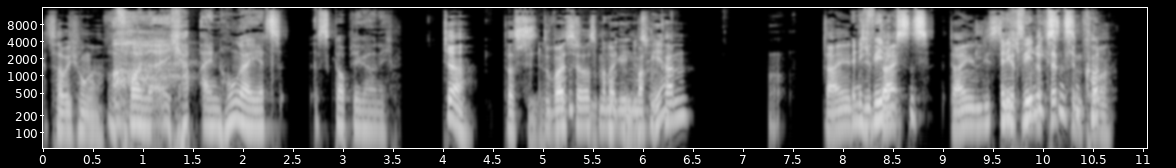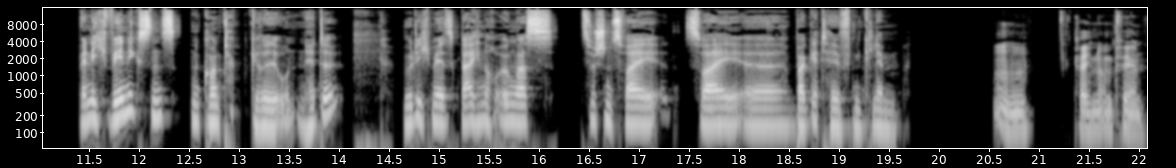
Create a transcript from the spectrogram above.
Jetzt habe ich Hunger. Oh, Freunde, ich habe einen Hunger jetzt. Das glaubt ihr gar nicht. Tja, das, du weißt ja, was man dagegen machen her? kann. Daniel, Wenn ich die- wenigstens, Daniel liest wenn dir ich wenigstens ein Kon- wenn ich wenigstens einen Kontaktgrill unten hätte, würde ich mir jetzt gleich noch irgendwas zwischen zwei, zwei äh, Baguette-Hälften klemmen. Mhm. Kann ich nur empfehlen.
